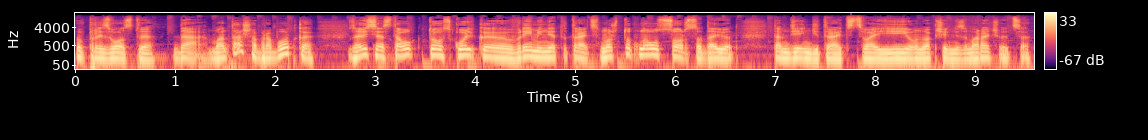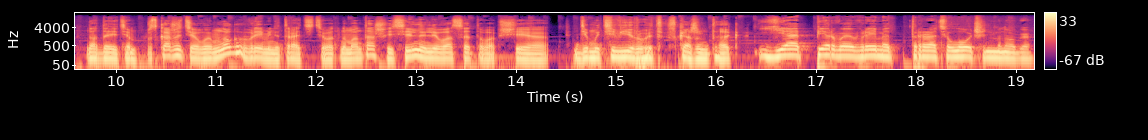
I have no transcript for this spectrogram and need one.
ну, в производстве. Да, монтаж, обработка. В зависимости от того, кто сколько времени это тратит. Может, кто-то на аутсорс дает, там деньги тратит свои, и он вообще не заморачивается над этим. Расскажите, вы много времени тратите вот на монтаж, и сильно ли вас это вообще демотивирует, скажем так? Я первое время тратил очень много.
